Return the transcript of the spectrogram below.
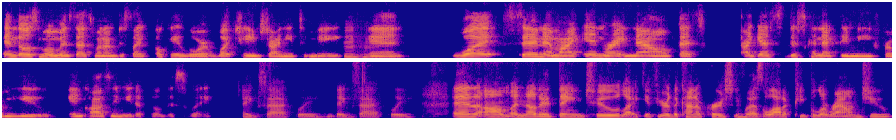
in those moments that's when i'm just like okay lord what change do i need to make mm-hmm. and what sin am i in right now that's i guess disconnecting me from you and causing me to feel this way Exactly, exactly. And um another thing too, like if you're the kind of person who has a lot of people around you,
